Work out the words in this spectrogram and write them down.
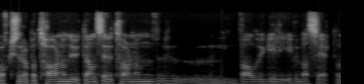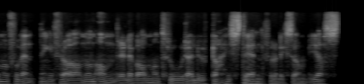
vokser opp og tar noen utdannelser eller tar noen mm, valg i livet basert på noen forventninger fra noen andre eller hva man tror er lurt, da, istedenfor å liksom Ja, s-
